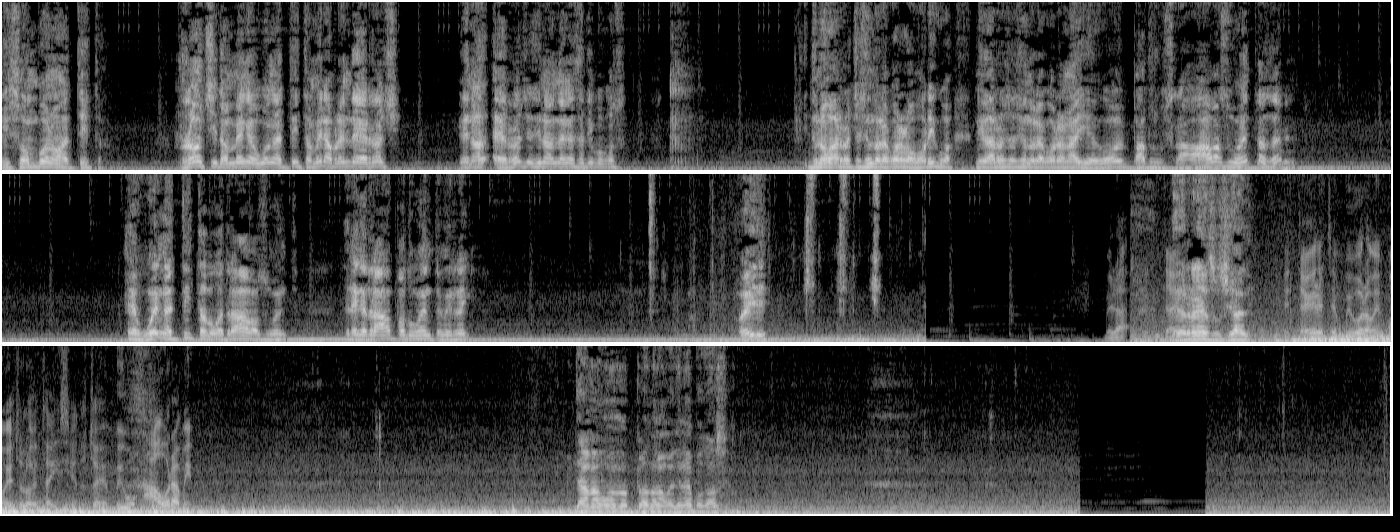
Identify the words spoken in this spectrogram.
y son buenos artistas. Rochi también es buen artista. Mira, aprende de Rochi. Que no, el Rochi si no anda en ese tipo de cosas. Y tú no vas a Rochi haciéndole coro a los boricuas, ni vas a Rochi haciéndole coro a nadie. Trabajaba a su gente a hacer. Es buen artista porque trabaja para su gente. Tienes que trabajar para tu gente, mi rey. Oye. Mira, De redes sociales. El Tiger está en vivo ahora mismo y esto es lo que está diciendo. Esto es en vivo ahora mismo. Déjame comerme el plátano que tiene potasio.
